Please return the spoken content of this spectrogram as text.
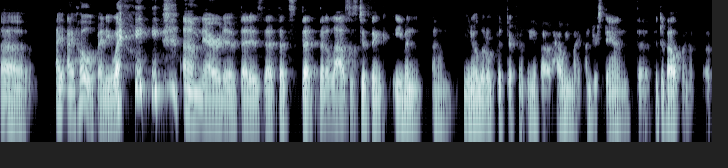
uh, I, I, hope anyway um, narrative that is that that's that that allows us to think even um, you know a little bit differently about how we might understand the, the development of, of,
